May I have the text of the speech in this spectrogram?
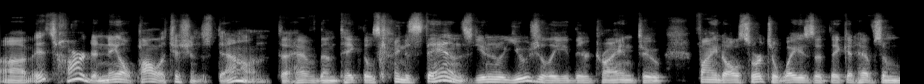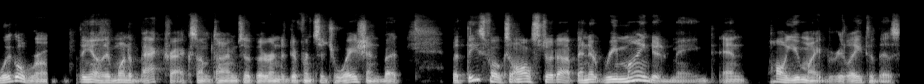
um, it's hard to nail politicians down to have them take those kind of stands. You know, usually they're trying to find all sorts of ways that they could have some wiggle room. You know, they want to backtrack sometimes if they're in a different situation. But but these folks all stood up, and it reminded me, and Paul, you might relate to this.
